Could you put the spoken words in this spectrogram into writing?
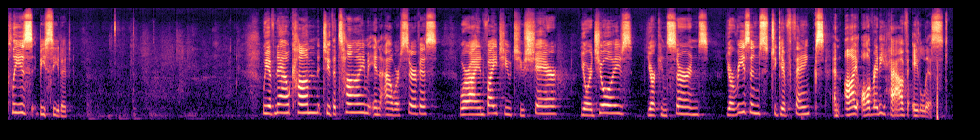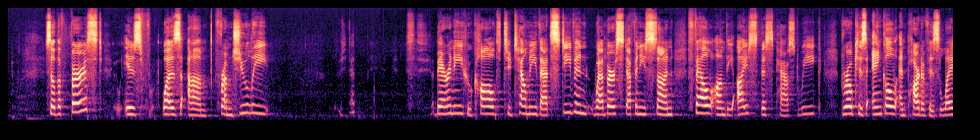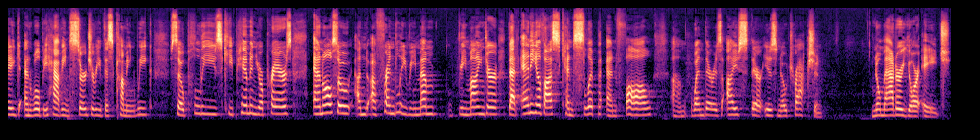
Please be seated. We have now come to the time in our service where I invite you to share your joys, your concerns, your reasons to give thanks, and I already have a list. So the first is was um, from Julie Barony, who called to tell me that Stephen Weber, Stephanie's son, fell on the ice this past week, broke his ankle and part of his leg, and will be having surgery this coming week. So please keep him in your prayers. And also a friendly reminder that any of us can slip and fall. Um, when there is ice, there is no traction, no matter your age.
